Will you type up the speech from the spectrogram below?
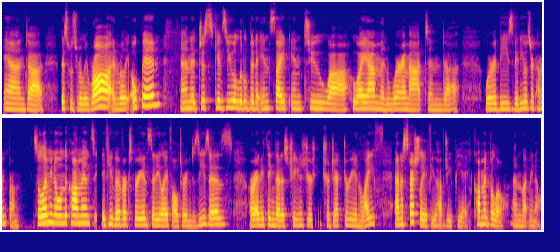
And uh, this was really raw and really open. And it just gives you a little bit of insight into uh, who I am and where I'm at and uh, where these videos are coming from. So let me know in the comments if you've ever experienced any life altering diseases or anything that has changed your trajectory in life, and especially if you have GPA. Comment below and let me know.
